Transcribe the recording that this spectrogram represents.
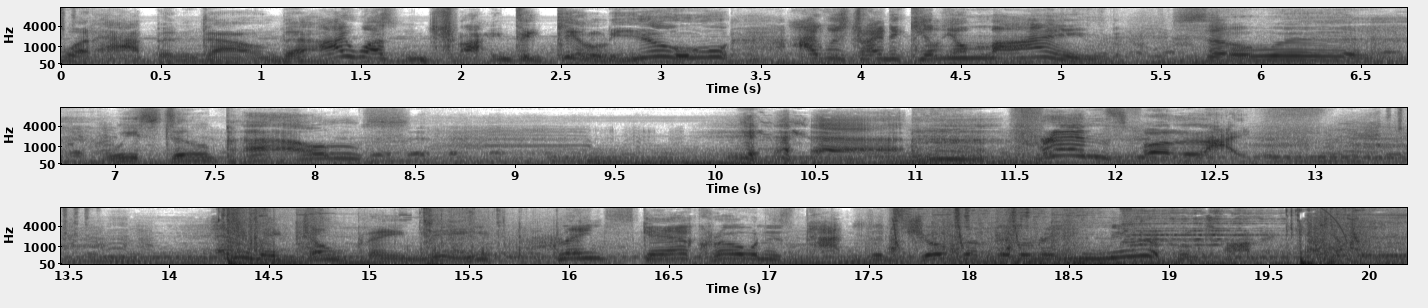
What happened down there. I wasn't trying to kill you. I was trying to kill your mind. So, uh, we still pals? Friends for life. Anyway, don't blame me. Blame Scarecrow and his patented joke of liberating miracle tonic.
